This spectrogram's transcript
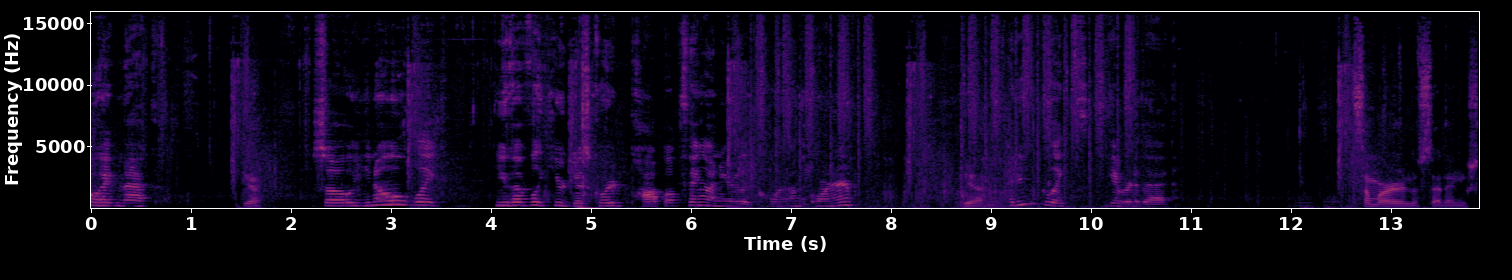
Oh wait, Mac. Yeah. So you know, like, you have like your Discord pop-up thing on your like corner on the corner. Yeah. How do you like get rid of that? Somewhere in the settings.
